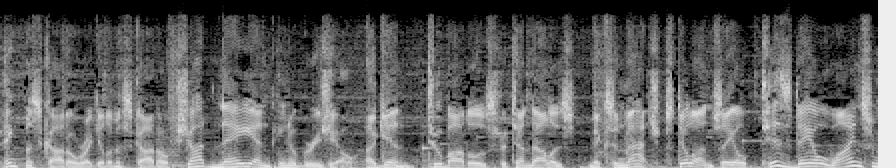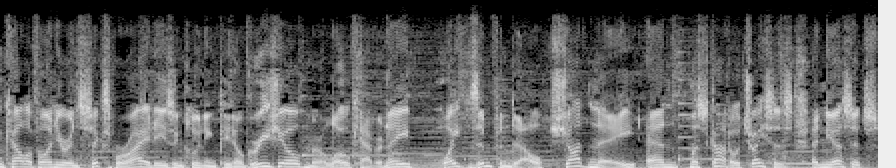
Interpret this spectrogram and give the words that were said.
Pink Moscato, regular Moscato, Chardonnay, and Pinot Grigio. Again, two bottles for $10. Mix and match. Still on sale. Tisdale wines from California in six varieties, including Pinot Grigio, Merlot, Cabernet, White Zinfandel, Chardonnay, and Moscato choices. And yes, it's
